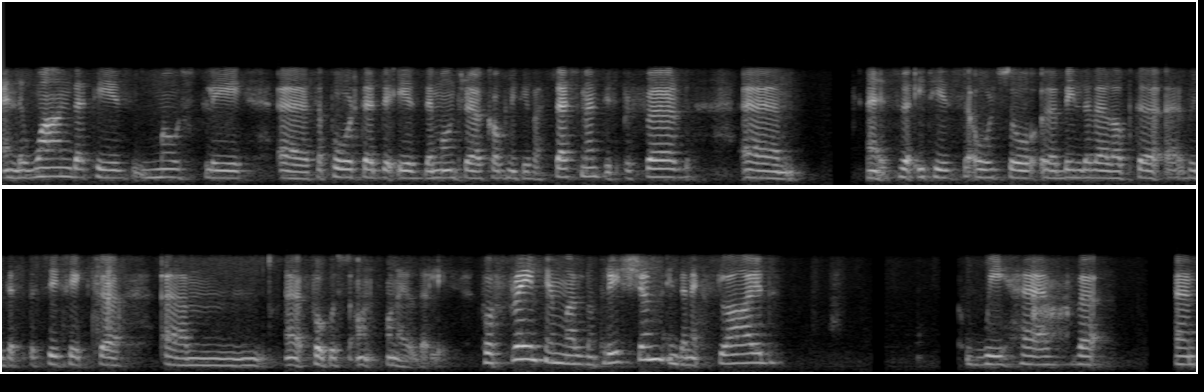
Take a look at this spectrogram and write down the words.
and the one that is mostly supported is the Montreal Cognitive Assessment is preferred. Um, as it is also uh, been developed uh, with a specific um, focus on, on elderly. For frailty and malnutrition, in the next slide, we have um,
